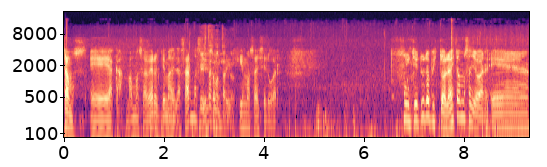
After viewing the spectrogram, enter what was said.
estamos? Eh, acá, vamos a ver el tema de las armas ¿Qué y estás montando? dirigimos a ese lugar. Instituto Pistola, esto vamos a llevar. Eh...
